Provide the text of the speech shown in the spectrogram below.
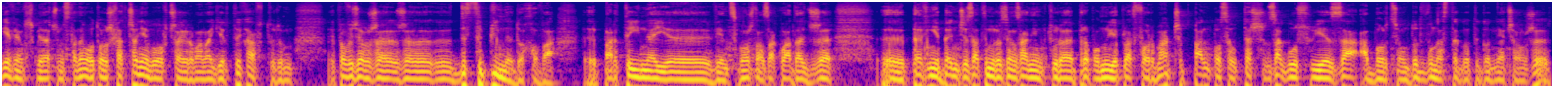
nie wiem w sumie na czym stanęło to oświadczenie, było wczoraj Romana Giertycha, w którym powiedział, że, że dyscypliny dochowa partyjnej, y, więc można zakładać, że y, pewnie będzie za tym rozwiązaniem, które proponuje Platforma. Czy pan poseł też zagłosuje za aborcją do 12 tygodnia ciąży?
